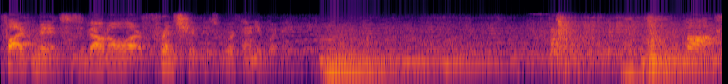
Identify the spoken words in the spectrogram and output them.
Five minutes is about all our friendship is worth anyway. Fox.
